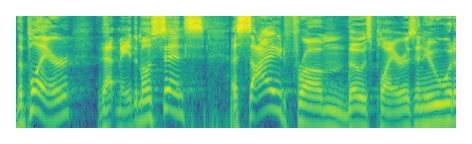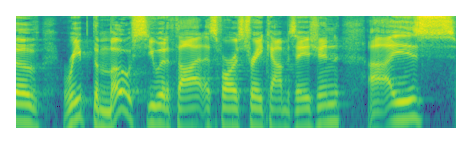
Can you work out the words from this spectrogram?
the player that made the most sense, aside from those players and who would have reaped the most, you would have thought, as far as trade compensation, uh, is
